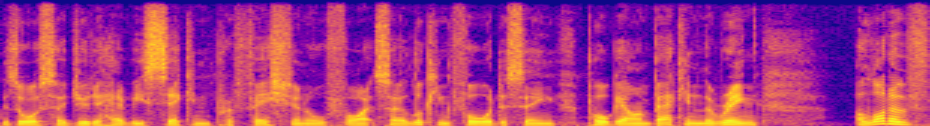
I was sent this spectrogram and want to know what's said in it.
is also due to have his second professional fight. So looking forward to seeing Paul Gallen back in the ring. A lot of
